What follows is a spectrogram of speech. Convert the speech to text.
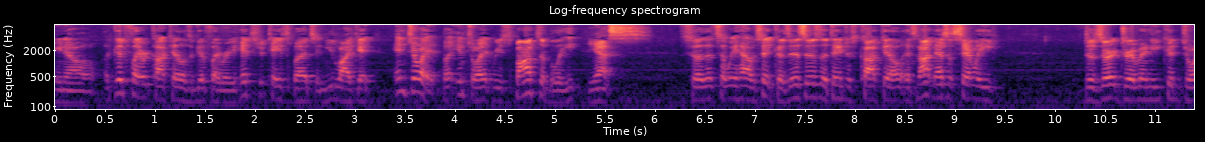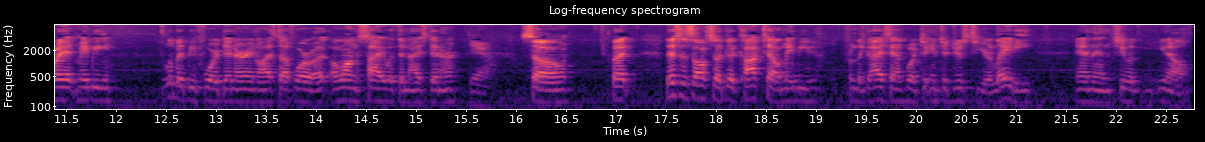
You know, a good flavored cocktail is a good flavor. It hits your taste buds and you like it. Enjoy it, but enjoy it responsibly. Yes. So that's what we have to say because this is a dangerous cocktail. It's not necessarily dessert driven. You could enjoy it maybe a little bit before dinner and all that stuff, or uh, alongside with a nice dinner. Yeah. So, but this is also a good cocktail, maybe from the guy's standpoint, to introduce to your lady, and then she would, you know,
